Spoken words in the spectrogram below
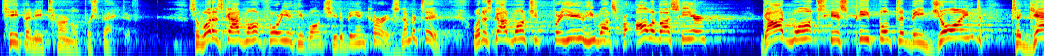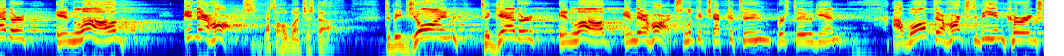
Keep an eternal perspective. So, what does God want for you? He wants you to be encouraged. Number two, what does God want you, for you? He wants for all of us here God wants his people to be joined together in love in their hearts. That's a whole bunch of stuff. To be joined together in love in their hearts. Look at chapter 2, verse 2 again. I want their hearts to be encouraged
